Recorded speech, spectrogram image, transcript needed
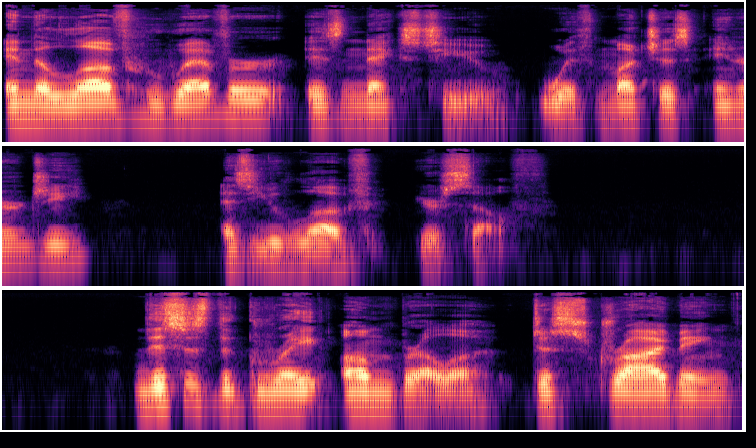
and to love whoever is next to you with much as energy as you love yourself. This is the great umbrella describing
